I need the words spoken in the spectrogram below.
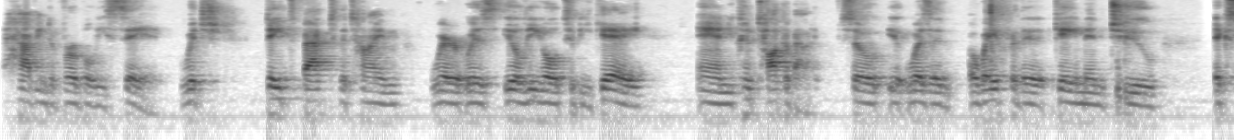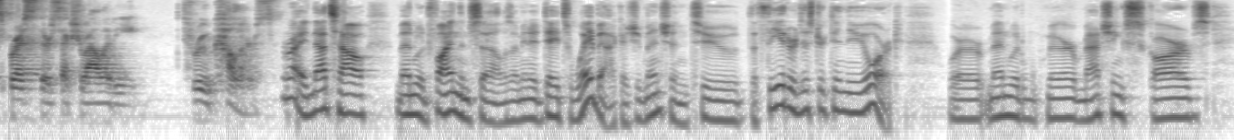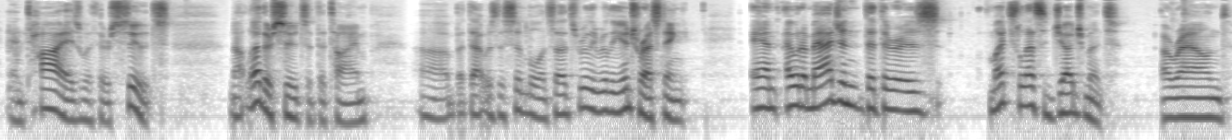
having to verbally say it, which dates back to the time where it was illegal to be gay and you couldn't talk about it. So it was a, a way for the gay men to express their sexuality through colors. Right, and that's how men would find themselves. I mean, it dates way back, as you mentioned, to the theater district in New York, where men would wear matching scarves and ties with their suits. Not leather suits at the time, uh, but that was the symbol. And so that's really, really interesting. And I would imagine that there is much less judgment around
